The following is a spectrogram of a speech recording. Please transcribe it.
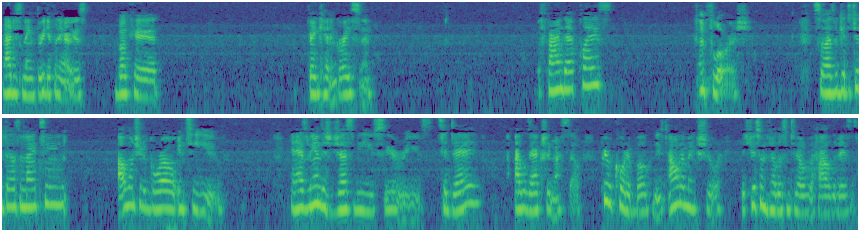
and I just named three different areas, Buckhead, Bankhead, and Grayson. Find that place and flourish. So as we get to 2019, I want you to grow into you. And as we end this Just Be You series, today I was actually myself. Pre-recorded both of these. I want to make sure that you're something to listen to over the holidays is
